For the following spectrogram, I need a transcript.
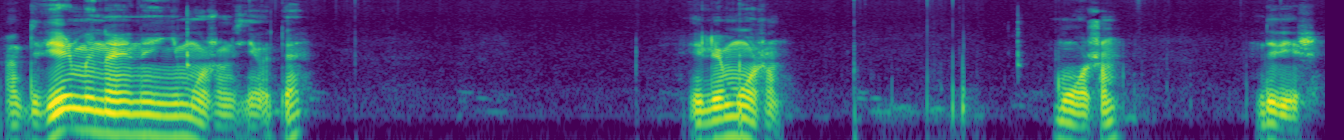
А дверь мы, наверное, и не можем сделать, да? Или можем? Можем. Дверь.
